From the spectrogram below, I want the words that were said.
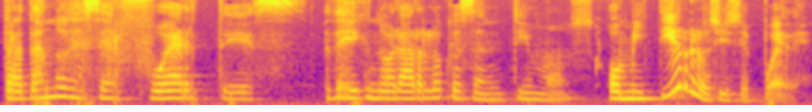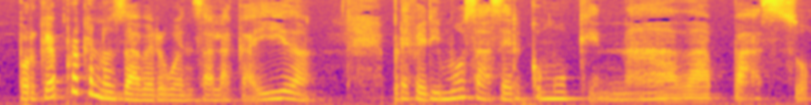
tratando de ser fuertes, de ignorar lo que sentimos, omitirlo si se puede. ¿Por qué? Porque nos da vergüenza la caída. Preferimos hacer como que nada pasó.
